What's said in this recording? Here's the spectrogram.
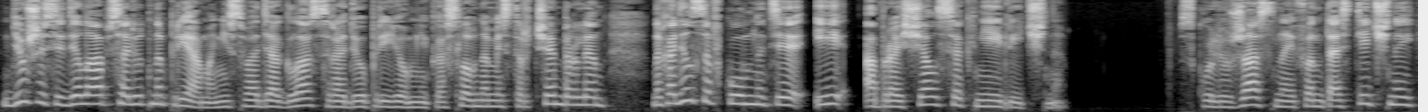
Дюша сидела абсолютно прямо, не сводя глаз с радиоприемника, словно мистер Чемберлен находился в комнате и обращался к ней лично. Сколь ужасной, фантастичной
